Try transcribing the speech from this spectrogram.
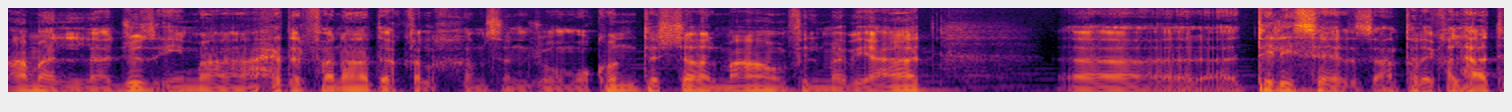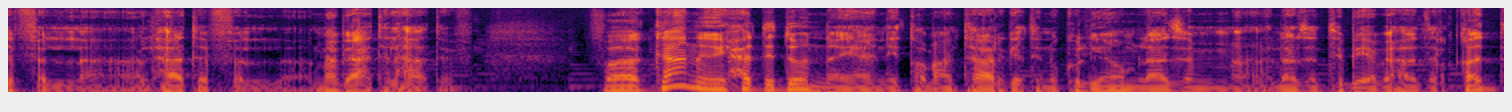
عمل جزئي مع أحد الفنادق الخمس نجوم وكنت أشتغل معاهم في المبيعات آه، telesales عن طريق الهاتف ال- الهاتف المبيعات الهاتف فكانوا يحددوا لنا يعني طبعا target إنه كل يوم لازم لازم تبيع بهذا القد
